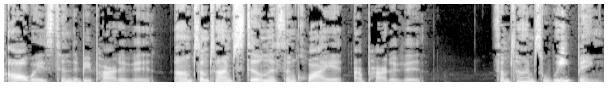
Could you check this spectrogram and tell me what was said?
always tend to be part of it. Um, sometimes stillness and quiet are part of it. Sometimes weeping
